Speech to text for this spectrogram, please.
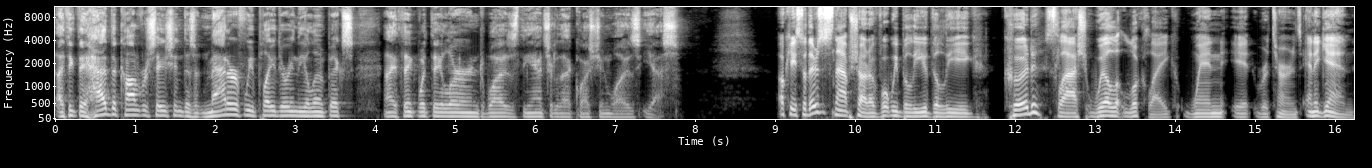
I think they had the conversation. Doesn't matter if we play during the Olympics. And I think what they learned was the answer to that question was yes. Okay, so there's a snapshot of what we believe the league could slash will look like when it returns. And again,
